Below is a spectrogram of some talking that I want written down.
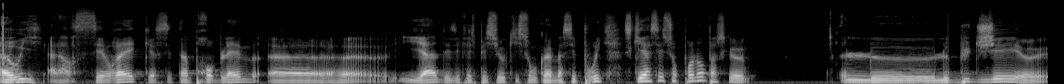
Ah oui, alors c'est vrai que c'est un problème. Euh, il y a des effets spéciaux qui sont quand même assez pourris. Ce qui est assez surprenant parce que le, le budget euh,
